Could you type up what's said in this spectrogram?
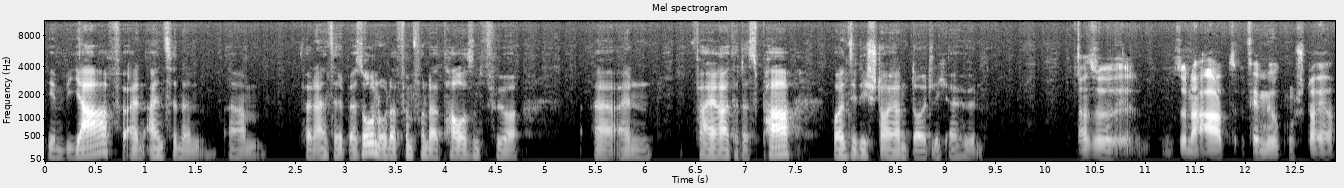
im Jahr für einen einzelnen, ähm, für eine einzelne Person oder 500.000 für äh, ein verheiratetes Paar, wollen sie die Steuern deutlich erhöhen. Also äh, so eine Art Vermögensteuer.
